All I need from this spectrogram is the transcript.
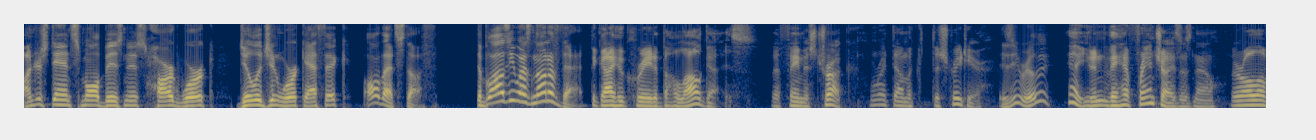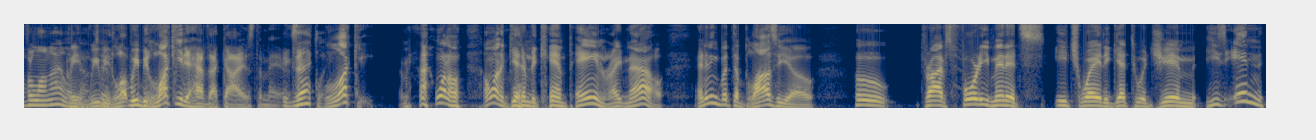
understand small business, hard work, diligent work ethic, all that stuff. De Blasio has none of that. The guy who created the halal guys, the famous truck, right down the, the street here. Is he really? Yeah, you didn't. They have franchises now. They're all over Long Island. I mean, now, we'd be too. lu- we'd be lucky to have that guy as the mayor. Exactly. Lucky. I mean, I want to I want to get him to campaign right now. Anything but De Blasio, who drives 40 minutes each way to get to a gym. He's in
